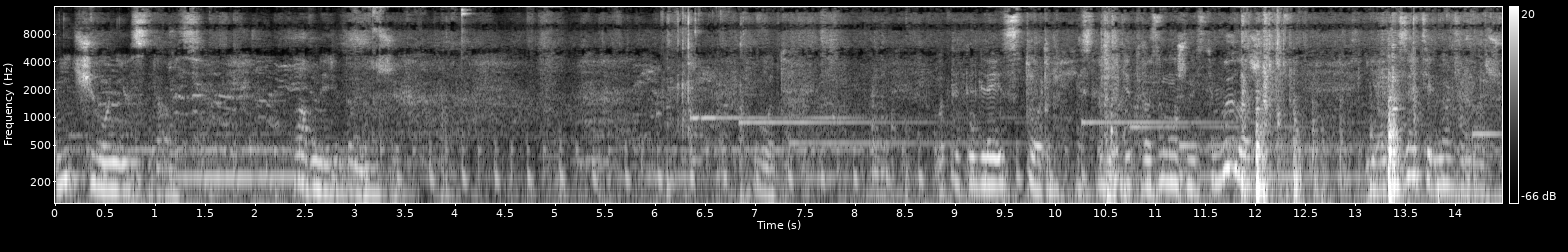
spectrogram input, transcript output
Ничего не осталось. Главный ребенок жив. Вот. Вот это для истории. Если будет возможность выложить, обязательно выложу,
